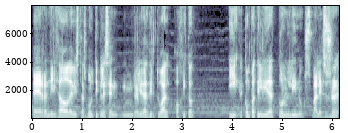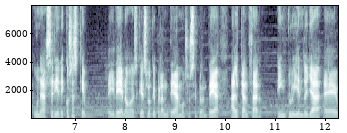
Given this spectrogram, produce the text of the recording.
eh, renderizado de vistas múltiples en realidad virtual, ojito, y compatibilidad con Linux. Vale, eso es una, serie de cosas que la idea, ¿no? Es que es lo que planteamos o se plantea alcanzar, incluyendo ya eh,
